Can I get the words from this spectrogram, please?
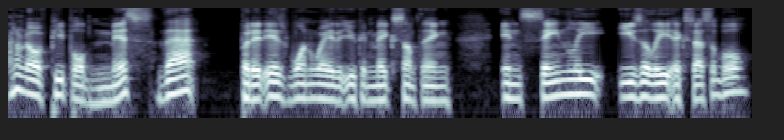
I don't know if people miss that, but it is one way that you can make something insanely easily accessible,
